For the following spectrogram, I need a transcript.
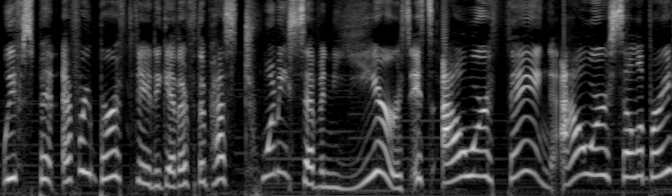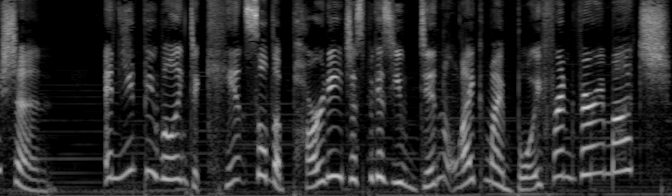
We've spent every birthday together for the past 27 years. It's our thing, our celebration. And you'd be willing to cancel the party just because you didn't like my boyfriend very much?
